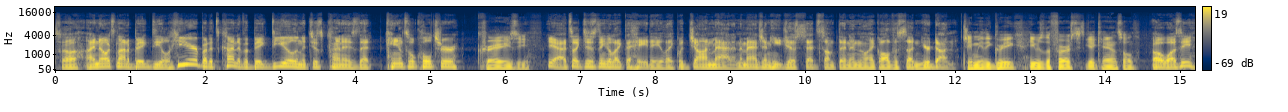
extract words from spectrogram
So I know it's not a big deal here, but it's kind of a big deal, and it just kind of is that cancel culture. Crazy. Yeah, it's like just think of like the heyday, like with John Madden. Imagine he just said something, and like all of a sudden you're done. Jimmy the Greek. He was the first to get canceled. Oh, was he?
